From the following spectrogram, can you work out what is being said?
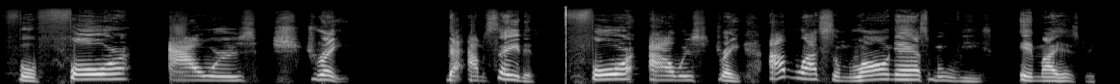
for four hours straight. That I'm saying this four hours straight. I've watched some long ass movies in my history.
